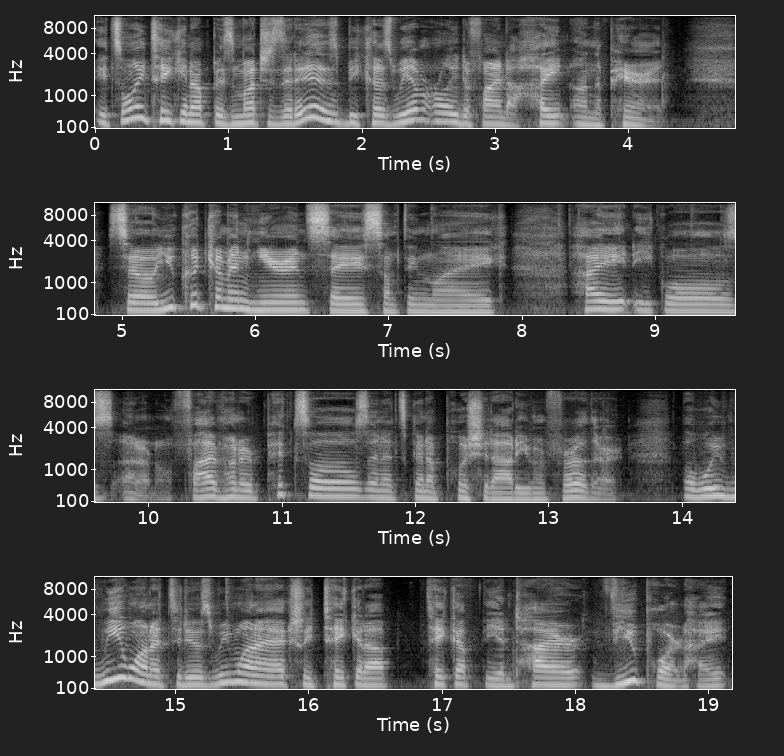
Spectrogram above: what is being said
it's only taking up as much as it is because we haven't really defined a height on the parent. So you could come in here and say something like, height equals, I don't know, 500 pixels, and it's going to push it out even further. But what we want it to do is we want to actually take it up, take up the entire viewport height,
